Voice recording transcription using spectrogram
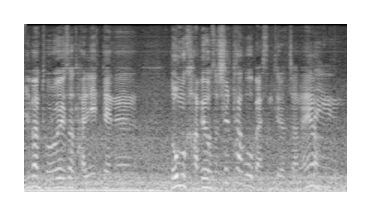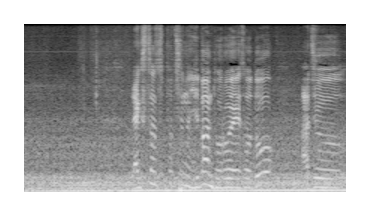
일반 도로에서 달릴 때는 너무 가벼워서 싫다고 말씀드렸잖아요. 네. 렉스턴 스포츠는 일반 도로에서도 아주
